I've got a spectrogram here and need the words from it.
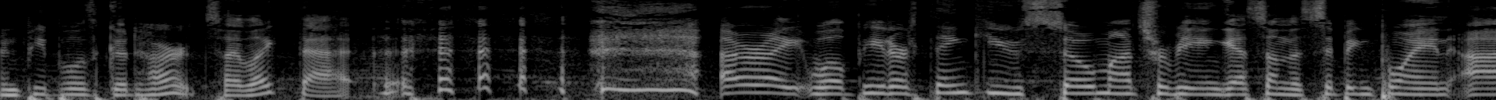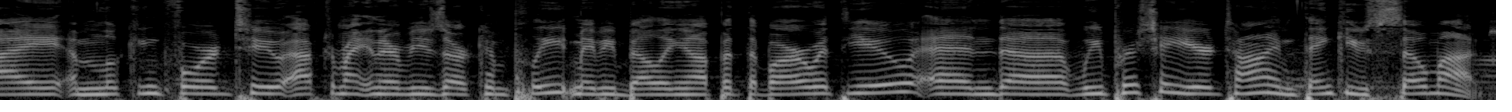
and people with good hearts. I like that. All right. Well, Peter, thank you so much for being a guest on the Sipping Point. I am looking forward to, after my interviews are complete, maybe belling up at the bar with you. And uh, we appreciate your time. Thank you so much.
